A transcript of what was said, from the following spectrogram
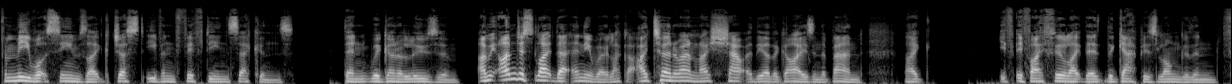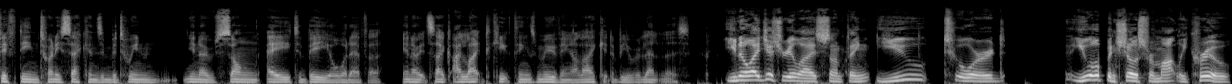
for me, what seems like just even fifteen seconds then we're going to lose them. I mean, I'm just like that anyway. Like I turn around and I shout at the other guys in the band, like if if I feel like the the gap is longer than 15, 20 seconds in between, you know, song A to B or whatever. You know, it's like I like to keep things moving. I like it to be relentless. You know, I just realized something. You toured, you opened shows for Motley Crue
